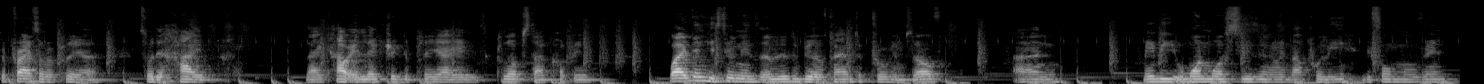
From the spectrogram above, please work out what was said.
the price of a player. So the hype, like how electric the player is, clubs start copying. But I think he still needs a little bit of time to prove himself, and maybe one more season with Napoli before moving.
